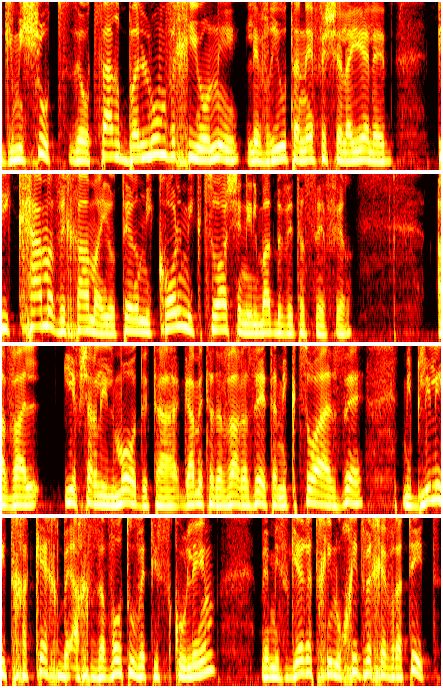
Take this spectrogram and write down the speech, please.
גמישות זה אוצר בלום וחיוני לבריאות הנפש של הילד, פי כמה וכמה יותר מכל מקצוע שנלמד בבית הספר. אבל אי אפשר ללמוד את ה, גם את הדבר הזה, את המקצוע הזה, מבלי להתחכך באכזבות ובתסכולים במסגרת חינוכית וחברתית.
